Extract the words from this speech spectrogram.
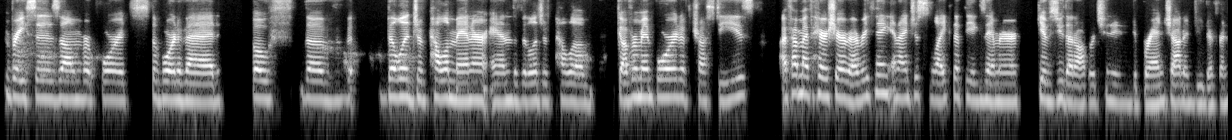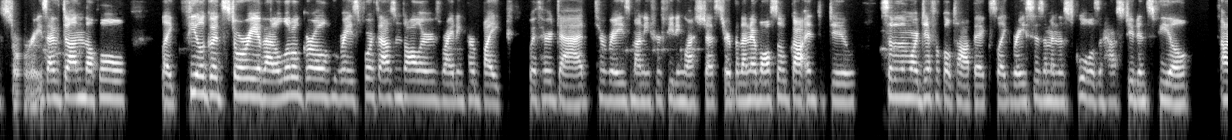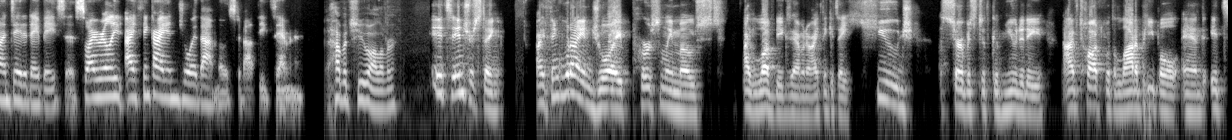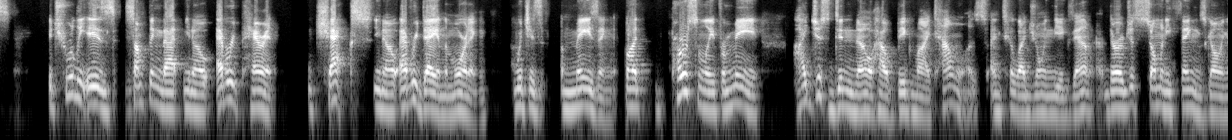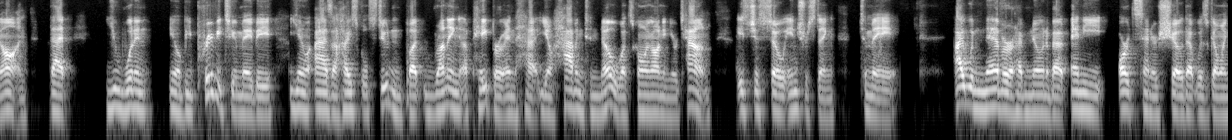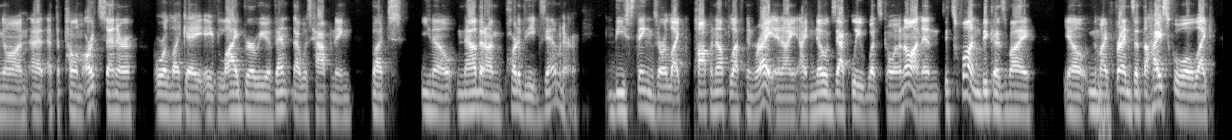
racism reports, the Board of Ed, both the v- Village of Pelham Manor and the Village of Pelham Government Board of Trustees. I've had my fair share of everything, and I just like that the examiner gives you that opportunity to branch out and do different stories. I've done the whole like feel good story about a little girl who raised $4,000 riding her bike with her dad to raise money for feeding Westchester. But then I've also gotten to do some of the more difficult topics like racism in the schools and how students feel on a day-to-day basis. So I really I think I enjoy that most about the examiner. How about you, Oliver? It's interesting. I think what I enjoy personally most, I love the examiner. I think it's a huge service to the community. I've talked with a lot of people and it's it truly is something that, you know, every parent checks, you know, every day in the morning, which is amazing. But personally, for me, I just didn't know how big my town was until I joined the Examiner. There are just so many things going on that you wouldn't, you know, be privy to maybe, you know, as a high school student. But running a paper and ha- you know having to know what's going on in your town is just so interesting to me. I would never have known about any art center show that was going on at, at the Pelham Art Center or like a, a library event that was happening. But, you know, now that I'm part of the examiner, these things are like popping up left and right. And I, I know exactly what's going on. And it's fun because my, you know, my friends at the high school, like,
